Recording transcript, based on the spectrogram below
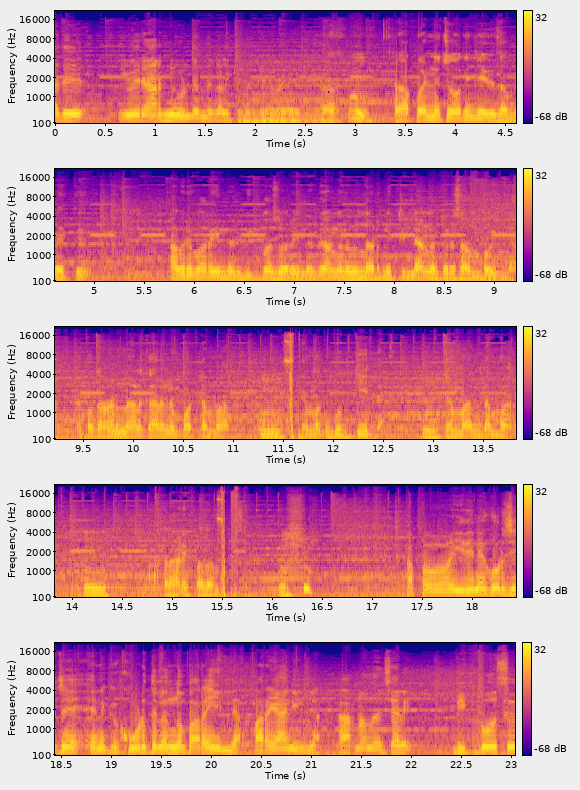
അത് ഇവർ അറിഞ്ഞുകൊണ്ടെന്ന് കളിക്കുന്ന പരിപാടിയാണ് ആ. പെണ്ണ് ചോദ്യം ചെയ്ത സമയത്ത് അവർ പറയുന്നത് ബിഗ് ബോസ് പറയുന്നത് അങ്ങനൊന്നും നടന്നിട്ടില്ല അങ്ങനത്തെ ഒരു സംഭവം ഇല്ല അപ്പൊ കാണുന്ന ആൾക്കാരെല്ലാം പൊട്ടന്മാർ. നമുക്ക് ബുദ്ധിയില്ല. നമ്മ അന്തന്മാർ. അതാണ് ഇപ്പൊ സംഭവിച്ചത് അപ്പോൾ ഇതിനെ കുറിച്ചിട്ട് എനിക്ക് കൂടുതലൊന്നും പറയില്ല പറയാനില്ല. കാരണം എന്ന് വെച്ചാൽ Bigg Boss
